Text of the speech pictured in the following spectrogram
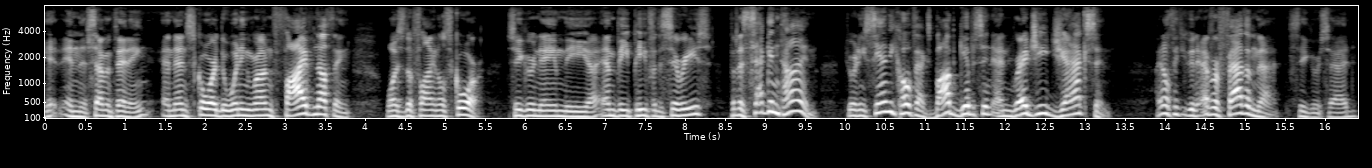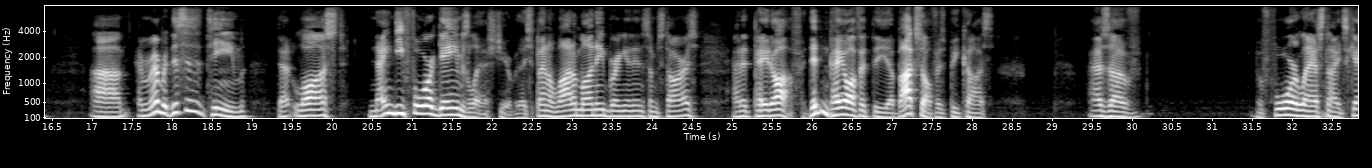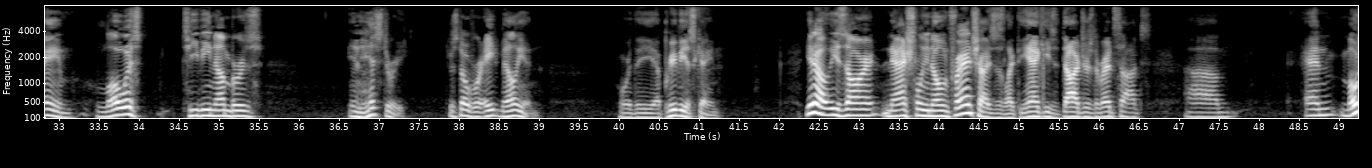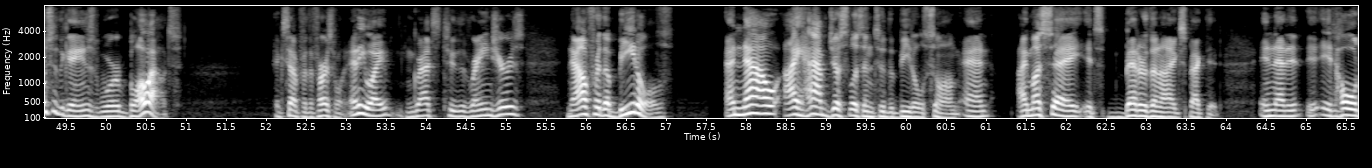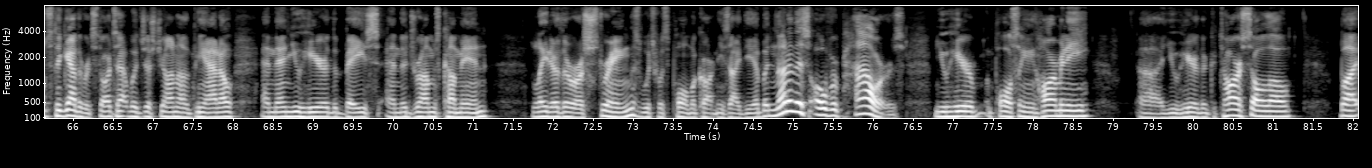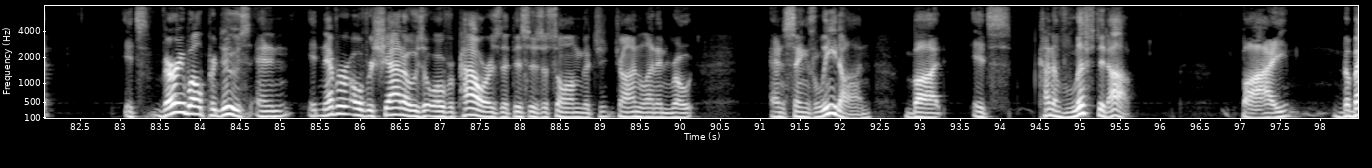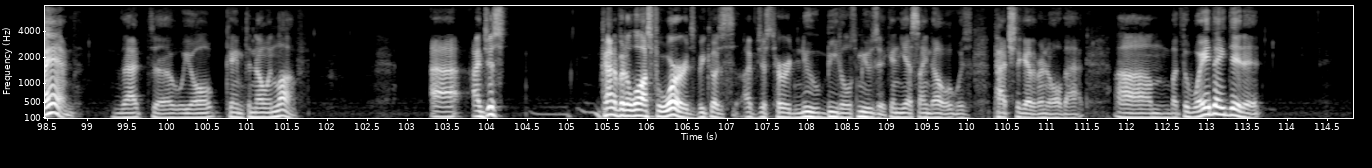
hit in the seventh inning and then scored the winning run. 5 0 was the final score. Seager named the uh, MVP for the series for the second time, joining Sandy Koufax, Bob Gibson, and Reggie Jackson. I don't think you can ever fathom that, Seager said. Um, and remember, this is a team that lost 94 games last year, but they spent a lot of money bringing in some stars, and it paid off. It didn't pay off at the uh, box office because, as of before last night's game, lowest TV numbers in history just over 8 million for the uh, previous game. You know, these aren't nationally known franchises like the Yankees, the Dodgers, the Red Sox. Um, and most of the games were blowouts, except for the first one. Anyway, congrats to the Rangers. Now for the Beatles. And now I have just listened to the Beatles song, and I must say it's better than I expected in that it, it holds together. It starts out with just John on the piano, and then you hear the bass and the drums come in. Later, there are strings, which was Paul McCartney's idea, but none of this overpowers. You hear Paul singing harmony, uh, you hear the guitar solo, but it's very well produced and it never overshadows or overpowers that this is a song that John Lennon wrote and sings lead on, but it's kind of lifted up by the band that uh, we all came to know and love. Uh, I'm just kind of at a loss for words because I've just heard new Beatles music. And yes, I know it was patched together and all that. Um, but the way they did it,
